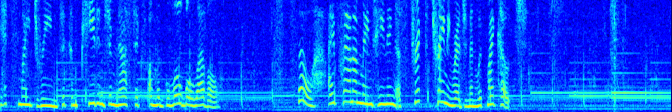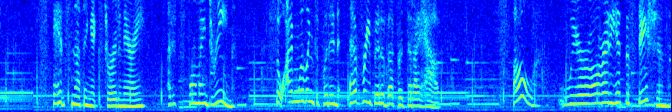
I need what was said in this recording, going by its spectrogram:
It's my dream to compete in gymnastics on the global level. So, I plan on maintaining a strict training regimen with my coach. It's nothing extraordinary, but it's for my dream. So I'm willing to put in every bit of effort that I have. Oh, we're already at the station.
